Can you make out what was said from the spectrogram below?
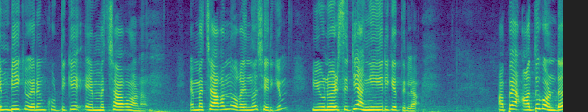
എം ബിക്ക് വരും കുട്ടിക്ക് എം എച്ച് ആറുമാണ് എം എച്ച് ആർ എന്ന് പറയുന്നത് ശരിക്കും യൂണിവേഴ്സിറ്റി അംഗീകരിക്കത്തില്ല. അപ്പോൾ അതുകൊണ്ട്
